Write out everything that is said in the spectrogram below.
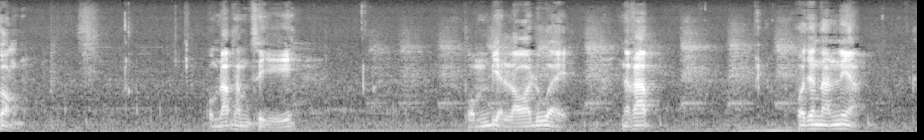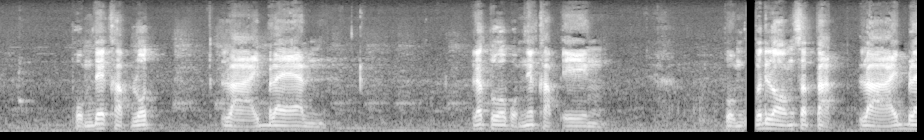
กล่อง ผมรับทำสี ผมเบียดล้อด้วยนะครับ เพราะฉะนั้นเนี่ย ผมได้ขับรถหลายแบรนด์ และตัวผมเนี่ยขับเอง ผมก็ได้ลองสตัด หลายแบร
